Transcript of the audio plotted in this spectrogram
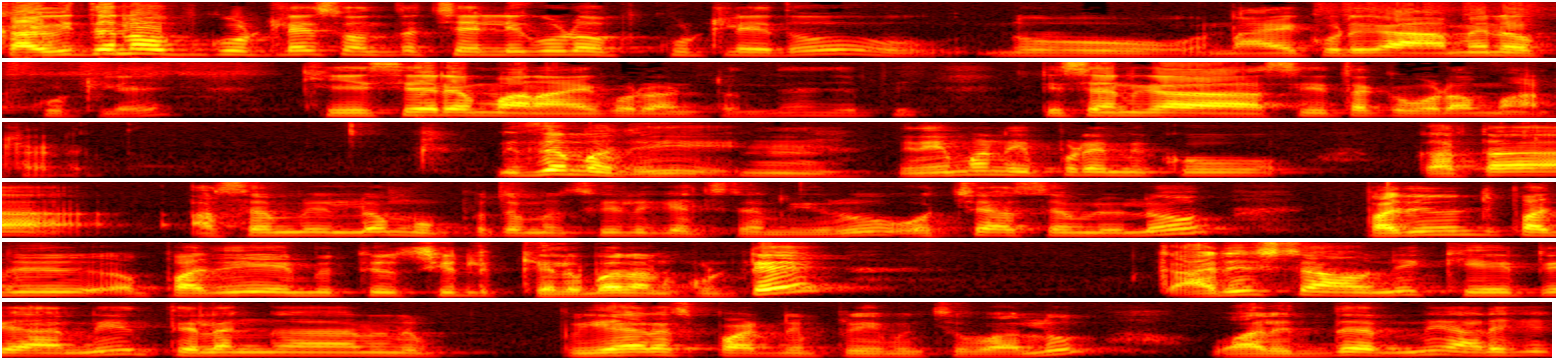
కవితను ఒప్పుకోవట్లే సొంత చెల్లి కూడా ఒప్పుకోవట్లేదు నువ్వు నాయకుడిగా ఆమెను ఒప్పుకోవట్లే కేసీఆర్ మా నాయకుడు అంటుంది అని చెప్పి రీసెంట్గా సీతక్క కూడా మాట్లాడేది. నిజం అది. నేనేమన్నా ఇప్పుడే మీకు గత అసెంబ్లీలో ముప్పై తొమ్మిది సీట్లు గెలిచిన మీరు వచ్చే అసెంబ్లీలో పది నుంచి పది పది ఎనిమిది సీట్లు గెలవాలనుకుంటే హరీష్ రావుని కేటీఆర్ని తెలంగాణ బీఆర్ఎస్ పార్టీని ప్రేమించే వాళ్ళు వాళ్ళిద్దరిని అడిగి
